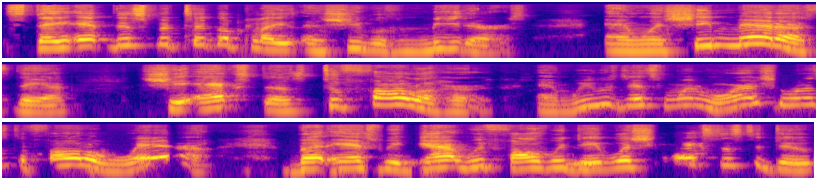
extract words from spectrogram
stay at this particular place and she was meet us. And when she met us there, she asked us to follow her. And we was just wondering why she wanted us to follow where. But as we got, we followed, we did what she asked us to do,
